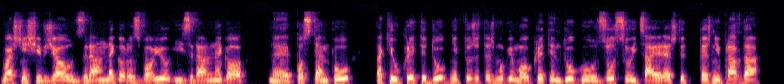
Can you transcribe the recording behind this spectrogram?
właśnie się wziął z realnego rozwoju i z realnego e, postępu. Taki ukryty dług, niektórzy też mówią o ukrytym długu ZUS-u i całej reszty, to też nieprawda.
